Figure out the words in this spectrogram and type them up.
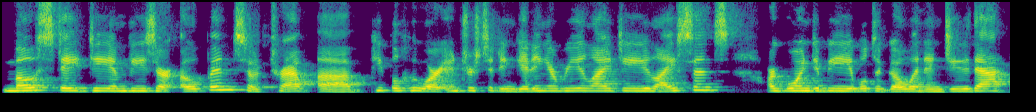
Most state DMVs are open, so uh, people who are interested in getting a Real ID license are going to be able to go in and do that.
